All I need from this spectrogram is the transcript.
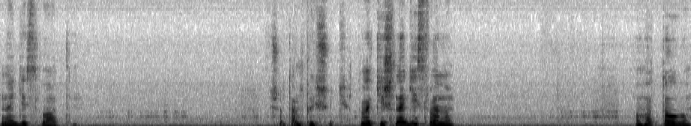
надіслати. Що там пишуть? Платіж надіслано. Готово.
